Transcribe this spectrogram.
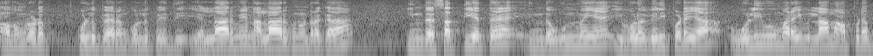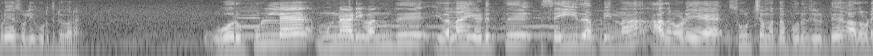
அவங்களோட கொள்ளு பேரன் கொள்ளு பேத்தி எல்லாருமே நல்லா இருக்கணுன்றக்க தான் இந்த சத்தியத்தை இந்த உண்மையை இவ்வளோ வெளிப்படையாக ஒளிவு மறைவு இல்லாமல் அப்படி அப்படியே சொல்லி கொடுத்துட்டு வரேன். ஒரு புள்ள முன்னாடி வந்து இதெல்லாம் எடுத்து செய்யுது அப்படின்னா அதனுடைய சூட்சமத்தை புரிஞ்சுக்கிட்டு அதோட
